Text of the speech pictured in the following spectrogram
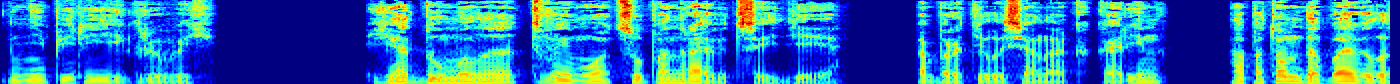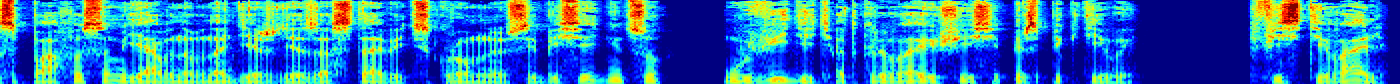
«не переигрывай». «Я думала, твоему отцу понравится идея», — обратилась она к Карин, а потом добавила с пафосом, явно в надежде заставить скромную собеседницу увидеть открывающиеся перспективы. Фестиваль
